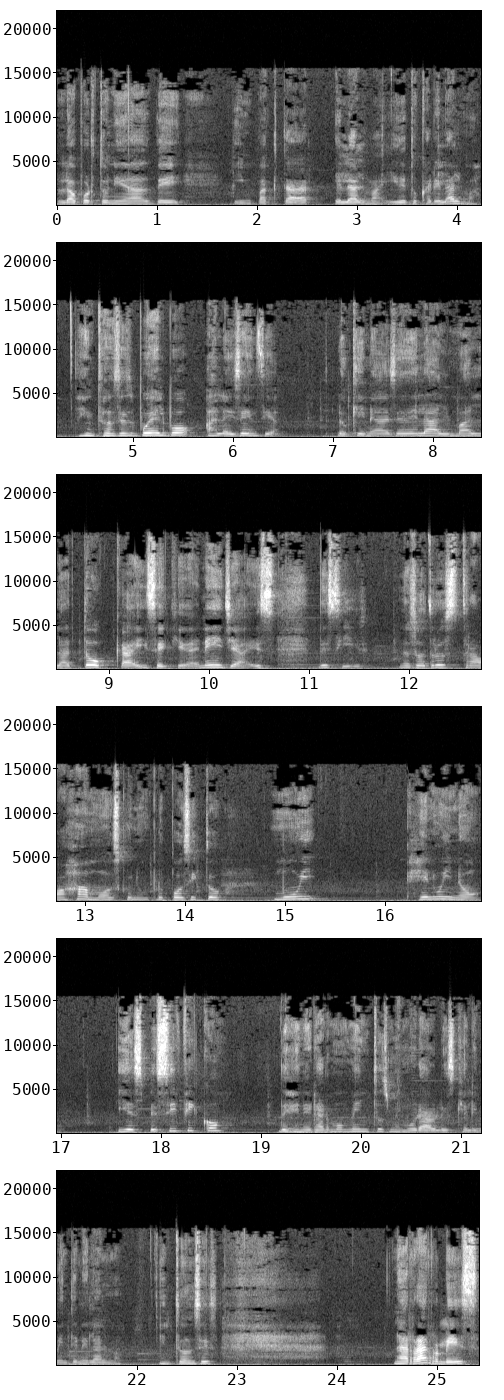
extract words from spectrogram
la oportunidad de impactar el alma y de tocar el alma. Entonces vuelvo a la esencia, lo que nace del alma la toca y se queda en ella, es decir, nosotros trabajamos con un propósito muy genuino y específico de generar momentos memorables que alimenten el alma. Entonces, narrarles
